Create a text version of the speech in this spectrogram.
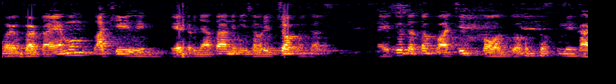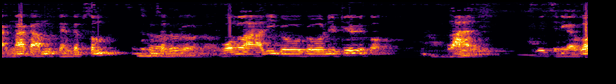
barang bar tayamum lagi eling. Ya ternyata ning isore jok misalnya. Nah itu tetap wajib kodok karena kamu dianggap sem sembrono. Wong lali gowo-gowo dia kok lali. Jadi apa?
